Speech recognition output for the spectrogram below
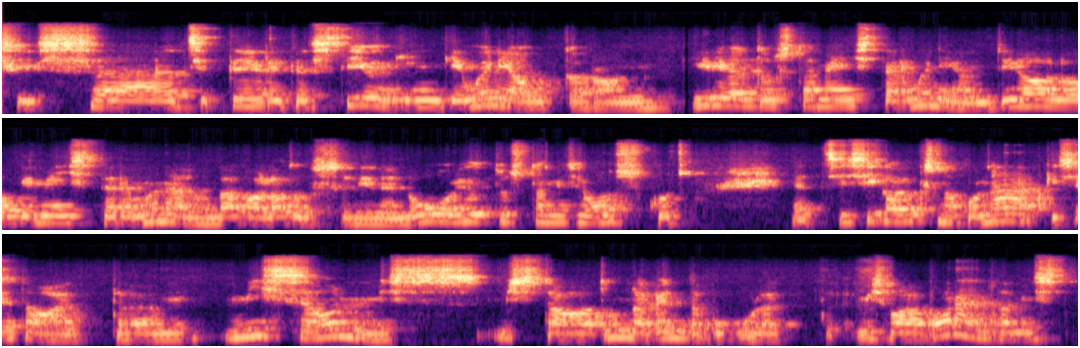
siis äh, tsiteerides Stephen Kingi, mõni autor on kirjelduste meister, mõni on dialoogimeister, mõnel on väga ladus selline loo jutustamise oskus. et siis igaüks nagu näebki seda, et äh, mis see on, mis, mis ta tunneb enda puhul, et mis vajab arendamist.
